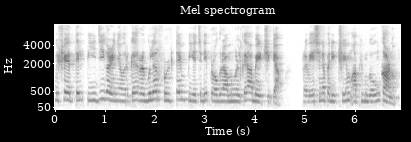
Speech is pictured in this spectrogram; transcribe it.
വിഷയത്തിൽ പി ജി കഴിഞ്ഞവർക്ക് regular full time P H D പ്രോഗ്രാമുകൾക്ക് അപേക്ഷിക്കാം. പ്രവേശന പരീക്ഷയും അഭിമുഖവും കാണും.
